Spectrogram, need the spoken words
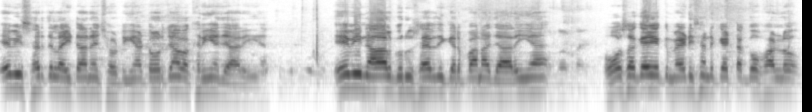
ਇਹ ਵੀ ਸਰਚ ਲਾਈਟਾਂ ਨੇ ਛੋਟੀਆਂ, ਟੋਰਚਾਂ ਵੱਖਰੀਆਂ ਜਾ ਰਹੀਆਂ। ਇਹ ਵੀ ਨਾਲ ਗੁਰੂ ਸਾਹਿਬ ਦੀ ਕਿਰਪਾ ਨਾਲ ਜਾ ਰਹੀਆਂ। ਹੋ ਸਕੇ ਇੱਕ ਮੈਡੀਸਨ ਕਿੱਟ ਅੱਗੋਂ ਫੜ ਲਓ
